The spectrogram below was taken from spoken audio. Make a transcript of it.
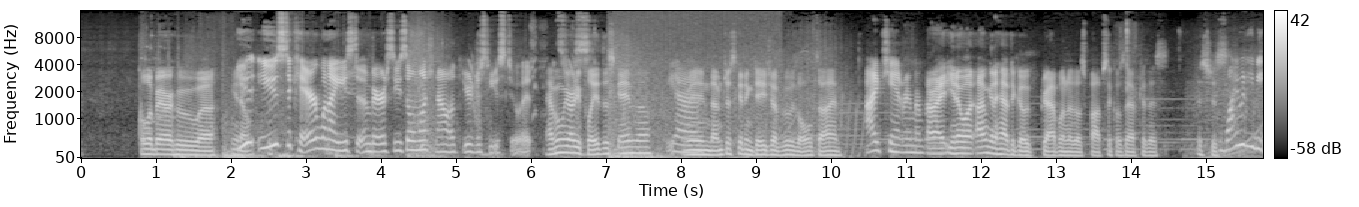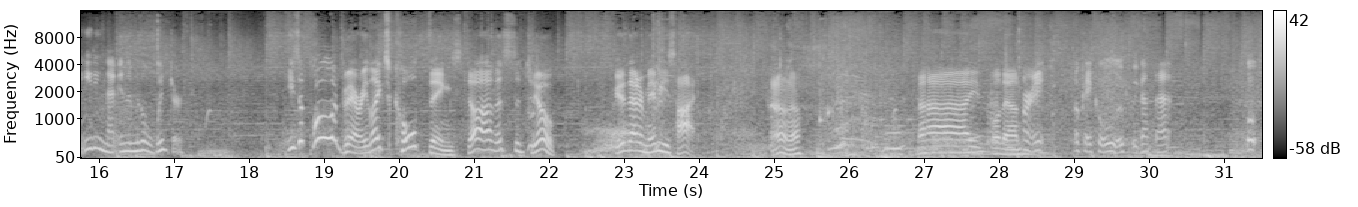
Polar bear who uh, you know. You, you used to care when I used to embarrass you so much. Now you're just used to it. haven't we already played this game though? Yeah. I mean, I'm just getting deja vu the whole time. I can't remember. All right, you know what? I'm gonna have to go grab one of those popsicles after this. It's just Why would he be eating that in the middle of winter? he's a polar bear. He likes cold things. Duh, that's the joke. Either that or maybe he's hot. I don't know. Haha, he fall down. All right. Okay, cool, Luke. We got that. Whoa.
